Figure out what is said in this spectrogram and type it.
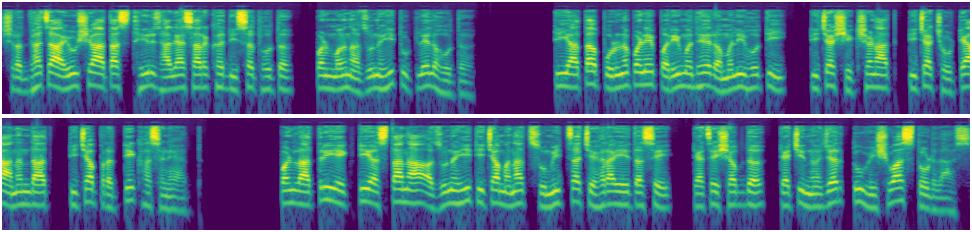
श्रद्धाचं आयुष्य आता स्थिर झाल्यासारखं दिसत होतं पण मन अजूनही तुटलेलं होतं. ती आता पूर्णपणे परीमध्ये रमली होती तिच्या शिक्षणात तिच्या छोट्या आनंदात तिच्या प्रत्येक हसण्यात. पण रात्री एकटी असताना अजूनही तिच्या मनात सुमितचा चेहरा येत असे त्याचे शब्द त्याची नजर तू विश्वास तोडलास.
